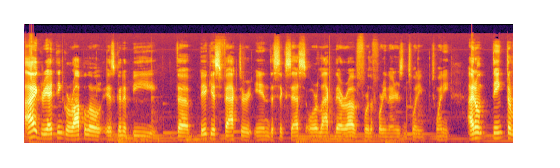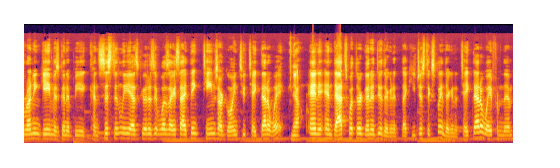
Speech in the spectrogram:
I agree. I think Garoppolo is going to be the biggest factor in the success or lack thereof for the 49ers in 2020. I don't think the running game is going to be consistently as good as it was. Like I said, I think teams are going to take that away. Yeah. And and that's what they're going to do. They're going to like you just explained, they're going to take that away from them.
